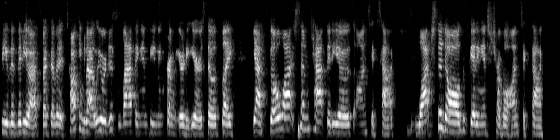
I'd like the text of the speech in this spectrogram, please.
see the video aspect of it talking about we were just laughing and beaming from ear to ear so it's like yes go watch some cat videos on tiktok watch the dogs getting into trouble on TikTok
